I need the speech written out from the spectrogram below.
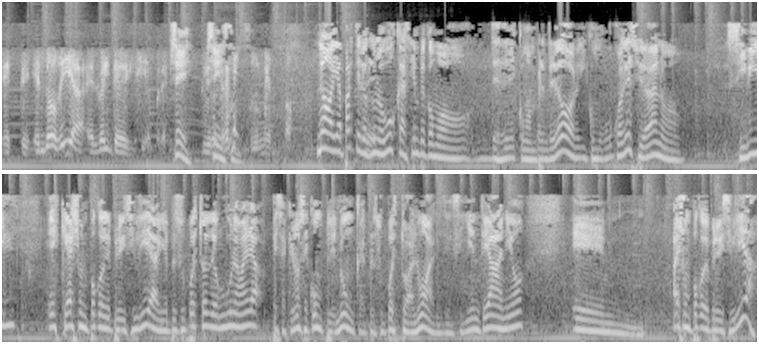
este, en dos días el 20 de diciembre? Sí, Digo, sí, tremendo. No, y aparte lo que uno busca siempre como desde como emprendedor y como cualquier ciudadano civil es que haya un poco de previsibilidad y el presupuesto de alguna manera, pese a que no se cumple nunca el presupuesto anual del siguiente año, eh, haya un poco de previsibilidad.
